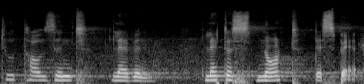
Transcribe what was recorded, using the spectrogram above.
2011. Let us not despair.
